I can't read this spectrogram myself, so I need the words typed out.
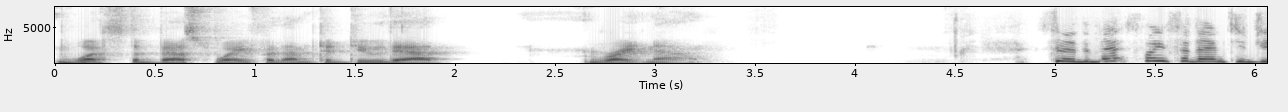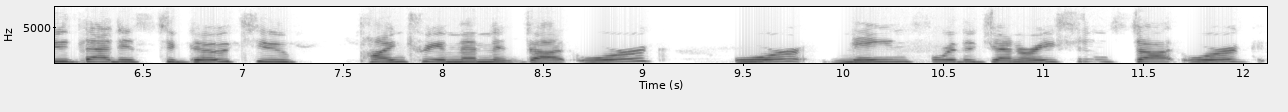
what's the best way for them to do that right now? So the best way for them to do that is to go to pinetreeamendment.org or maineforthegenerations.org.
